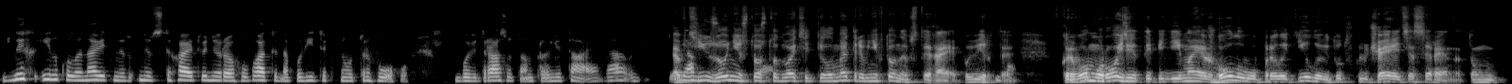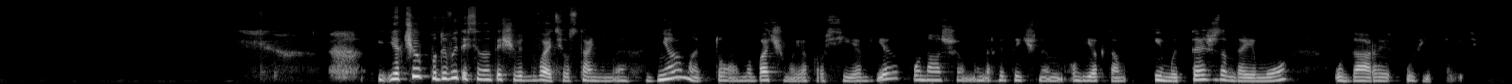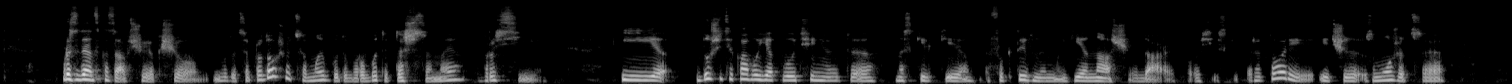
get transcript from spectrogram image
в них інколи навіть не, не встигають вони реагувати на повітряну тривогу, бо відразу там прилітає. Да? А в цій зоні 100-120 кілометрів ніхто не встигає, повірте. Да. В кривому розі ти підіймаєш голову, прилетіло, і тут включається сирена. Тому Якщо подивитися на те, що відбувається останніми днями, то ми бачимо, як Росія б'є по нашим енергетичним об'єктам, і ми теж завдаємо удари у відповідь. Президент сказав, що якщо буде це продовжуватися, ми будемо робити те ж саме в Росії. І дуже цікаво, як ви оцінюєте, наскільки ефективними є наші удари по російській території, і чи зможе це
